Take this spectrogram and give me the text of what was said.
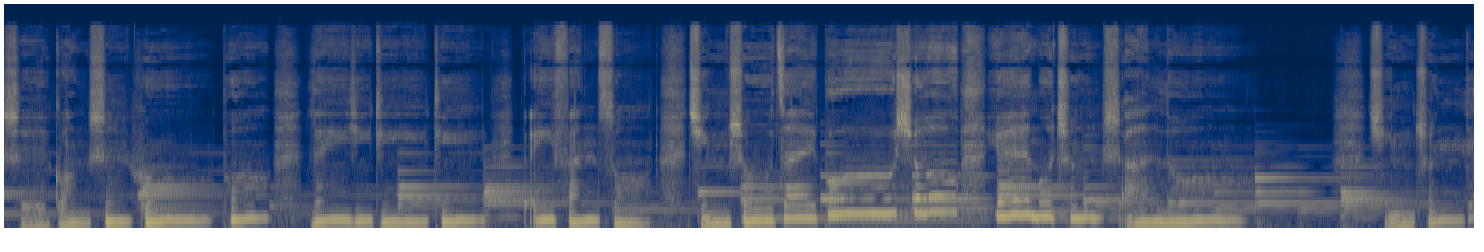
时光是湖泊，泪一滴滴被反锁，情书在不朽，越磨成沙漏。青春的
